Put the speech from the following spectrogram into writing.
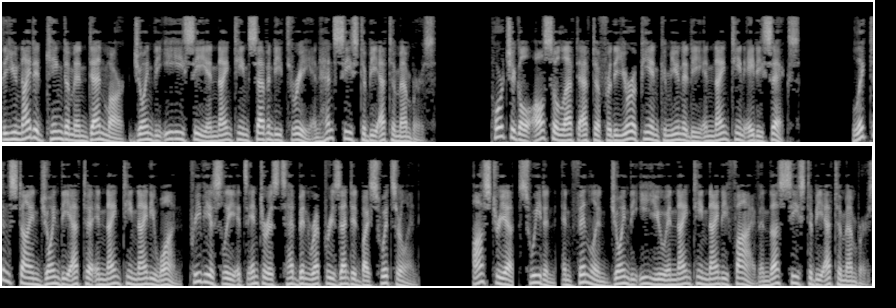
The United Kingdom and Denmark joined the EEC in 1973 and hence ceased to be EFTA members. Portugal also left EFTA for the European Community in 1986. Liechtenstein joined the EFTA in 1991, previously its interests had been represented by Switzerland. Austria, Sweden, and Finland joined the EU in 1995 and thus ceased to be EFTA members.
